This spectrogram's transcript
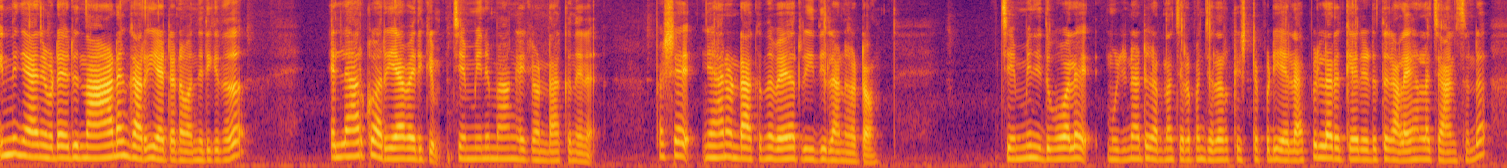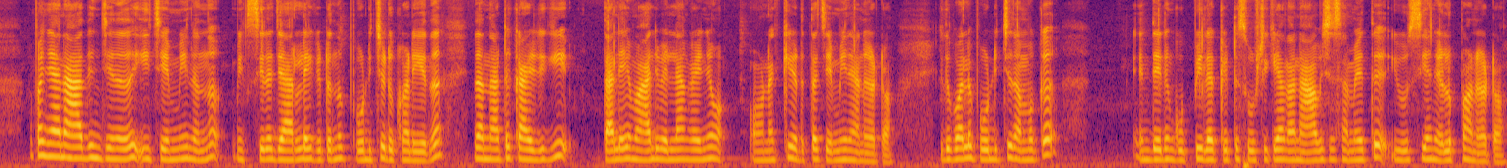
ഇന്ന് ഞാനിവിടെ ഒരു നാടൻ കറിയായിട്ടാണ് വന്നിരിക്കുന്നത്. എല്ലാവർക്കും അറിയാമായിരിക്കും ചെമ്മീനും മാങ്ങയൊക്കെ ഉണ്ടാക്കുന്നതിന്. പക്ഷേ ഞാൻ ഉണ്ടാക്കുന്നത് വേറെ രീതിയിലാണ് കേട്ടോ. ചെമ്മീൻ ഇതുപോലെ മുഴുവനായിട്ട് കിടന്നാൽ ചിലപ്പം ചിലർക്ക് ഇഷ്ടപ്പെടുകയില്ല. പിള്ളേരൊക്കെ എടുത്ത് കളയാനുള്ള ചാൻസ് ഉണ്ട്. അപ്പം ഞാൻ ആദ്യം ചെയ്യുന്നത് ഈ ചെമ്മീനൊന്ന് മിക്സിയിലെ ജാറിലേക്ക് ഇട്ടൊന്ന് പൊടിച്ചെടുക്കുകയാണ് ചെയ്യുന്നത്. ഇത് നന്നായിട്ട് കഴുകി തലയും ആലും എല്ലാം കഴിഞ്ഞ് ഉണക്കിയെടുത്ത ചെമ്മീനാണ് കേട്ടോ. ഇതുപോലെ പൊടിച്ച് നമുക്ക് എന്തെങ്കിലും കുപ്പിയിലൊക്കെ ഇട്ട് ഞാൻ ആവശ്യ സമയത്ത് യൂസ് ചെയ്യാൻ എളുപ്പമാണ് കേട്ടോ.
